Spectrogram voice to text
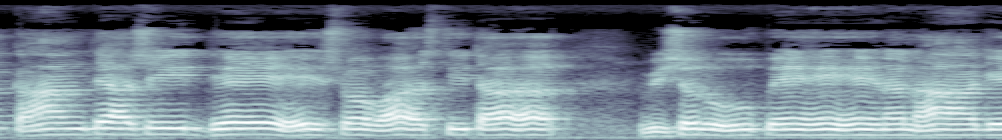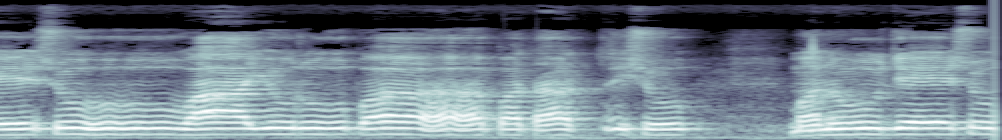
कान्त्यासिद्धेष्वस्थित विषरूपेण नागेषु वायुरूपपतत्रिषु। मनुजेषु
